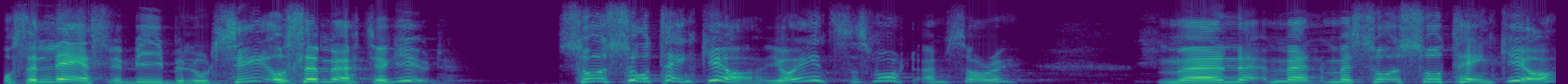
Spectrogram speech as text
och sen läser vi bibelord C, och sen möter jag Gud. Så, så tänker jag. Jag är inte så smart, I'm sorry. Men, men, men så, så tänker jag.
